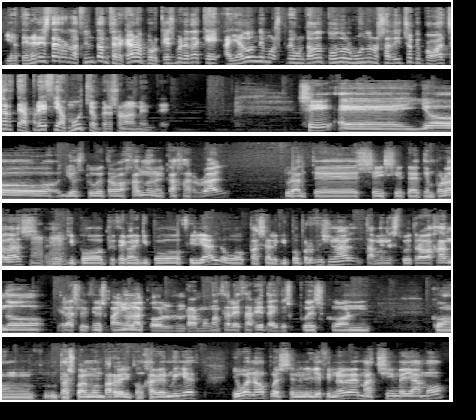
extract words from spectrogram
y, a tener esta relación tan cercana? Porque es verdad que allá donde hemos preguntado, todo el mundo nos ha dicho que Pogachar te aprecia mucho personalmente. Sí, eh, yo, yo estuve trabajando en el Caja Rural durante 6-7 temporadas. en el equipo, empecé con el equipo filial, luego pasé al equipo profesional. También estuve trabajando en la selección española con Ramón González Arrieta y después con, con Pascual Monparrel y con Javier Mínguez. Y bueno, pues en el 19 Machi me llamó,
